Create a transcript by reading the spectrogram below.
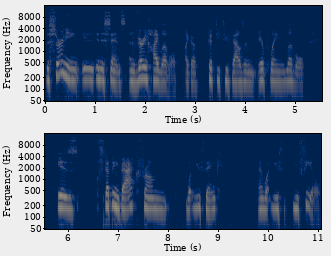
Discerning is, in a sense, at a very high level, like a fifty-two thousand airplane level, is stepping back from what you think and what you th- you feel,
